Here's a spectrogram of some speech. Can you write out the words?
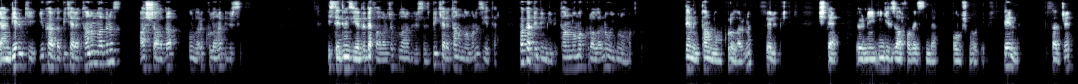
Yani diyelim ki yukarıda bir kere tanımladınız, aşağıda bunları kullanabilirsiniz. İstediğiniz yerde defalarca kullanabilirsiniz. Bir kere tanımlamanız yeter. Fakat dediğim gibi tanımlama kurallarına uygun olmak zorunda. Demin tanımlama kurallarını söylemiştik. İşte örneğin İngiliz alfabesinden oluşmalı demiştik değil mi? Bu sadece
